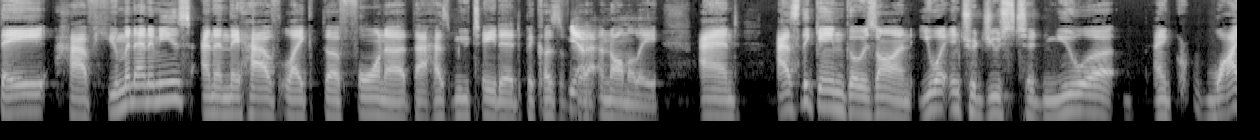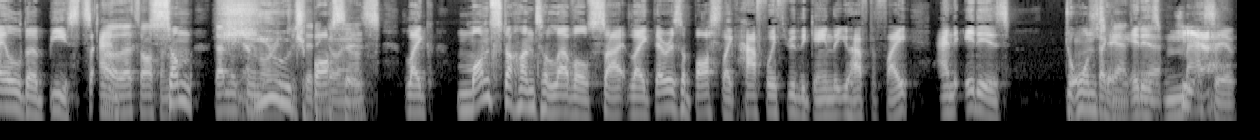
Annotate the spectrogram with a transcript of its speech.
they have human enemies and then they have like the fauna that has mutated because of Yeah. the anomaly. And as the game goes on, you are introduced to newer and wilder beasts oh, and Oh, that's awesome. some That makes huge interested in going on. bosses like monster hunter level side like there is a boss like halfway through the game that you have to fight and it is daunting Gigantic, it is yeah. massive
